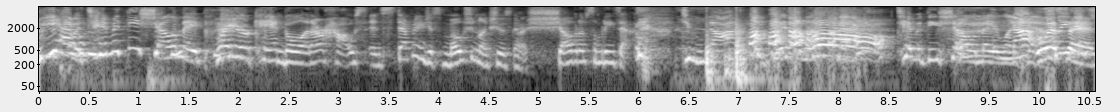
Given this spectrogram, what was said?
we have a Timothy Chalamet prayer candle in our house, and Stephanie just motioned like she was gonna shove it up somebody's ass. Do not disrespect Timothy Chalamet like not that. only did Listen,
